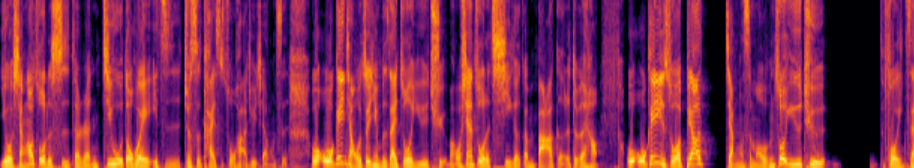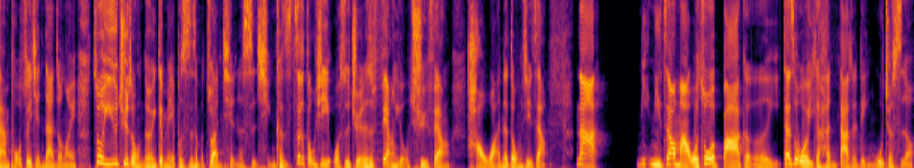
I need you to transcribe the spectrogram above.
有想要做的事的人，几乎都会一直就是开始做下去这样子。我我跟你讲，我最近不是在做 YouTube 嘛，我现在做了七个跟八个了，对不对？哈，我。我跟你说，不要讲什么。我们做 YouTube，for example，最简单这种东西，做 YouTube 这种东西根本也不是什么赚钱的事情。可是这个东西，我是觉得是非常有趣、非常好玩的东西。这样，那。你你知道吗？我做了八个而已，但是我有一个很大的领悟，就是哦，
